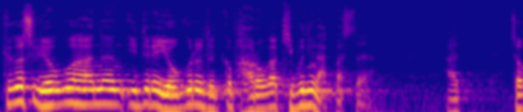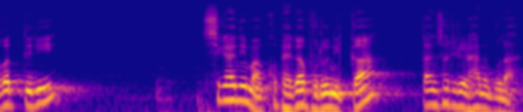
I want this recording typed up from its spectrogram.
그것을 요구하는 이들의 요구를 듣고 바로가 기분이 나빴어요. 아, 저것들이 시간이 많고 배가 부르니까 딴소리를 하는구나.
